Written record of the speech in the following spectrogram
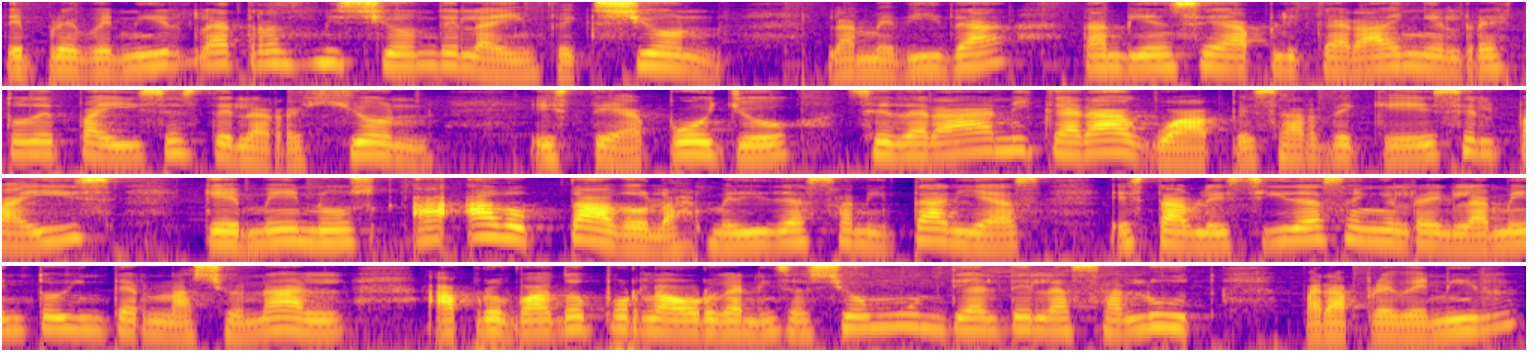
de prevenir la transmisión de la infección. La medida también se aplicará en el resto de países de la región. Este apoyo se dará a Nicaragua a pesar de que es el país que menos ha adoptado las medidas sanitarias establecidas en el reglamento internacional aprobado por la Organización Mundial de la Salud para prevenir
